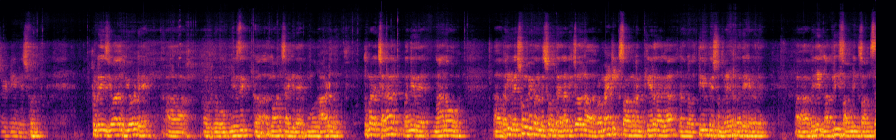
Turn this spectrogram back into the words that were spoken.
Yashwant. Today is your your day ಅವ್ರದ್ದು ಮ್ಯೂಸಿಕ್ ಲಾಂಚ್ ಆಗಿದೆ, ಮೂರು ಹಾಡು. ತುಂಬ ಚೆನ್ನಾಗಿ ಬಂದಿದೆ. ನಾನು ಬರೀ ಮೆಚ್ಕೊಬೇಕು ಅಂತ ಮೆಚ್ಕೊಂತ ಇಲ್ಲ. ನಿಜವಾಗ್ಲೂ ರೊಮ್ಯಾಂಟಿಕ್ ಸಾಂಗ್ ನಾನು ಕೇಳಿದಾಗ ನಾನು ತೀರ್ಥೇಶ್ ಡೈರೆಕ್ಟರ್ ಅದೇ ಹೇಳಿದೆ. ವೆರಿ ಲವ್ಲಿ ಸಾಂಗಿಂಗ್ ಸಾಂಗ್ಸ್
